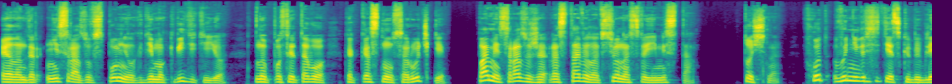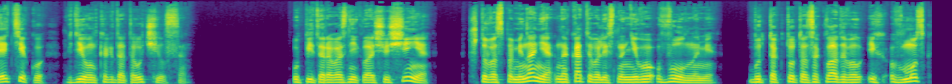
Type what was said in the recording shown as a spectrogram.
Эллендер не сразу вспомнил, где мог видеть ее, но после того, как коснулся ручки, память сразу же расставила все на свои места. Точно, вход в университетскую библиотеку, где он когда-то учился. У Питера возникло ощущение, что воспоминания накатывались на него волнами, будто кто-то закладывал их в мозг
